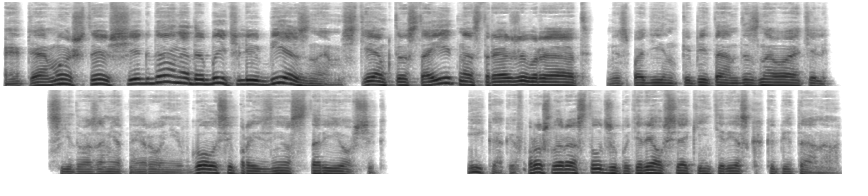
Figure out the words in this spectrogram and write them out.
«Потому что всегда надо быть любезным с тем, кто стоит на страже врат, господин капитан-дознаватель», — с едва заметной иронией в голосе произнес старьевщик. И, как и в прошлый раз, тут же потерял всякий интерес к капитану.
